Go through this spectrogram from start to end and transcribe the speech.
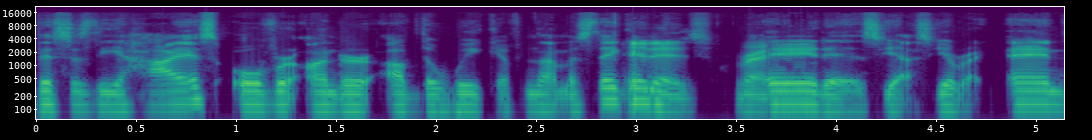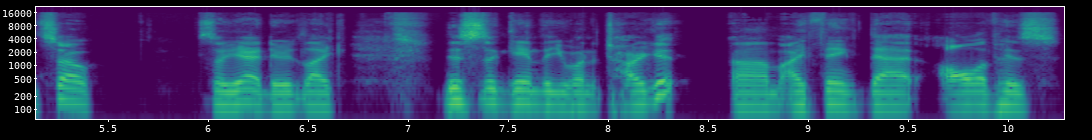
this is the highest over under of the week, if I'm not mistaken. It is, right? It is. Yes, you're right. And so, so yeah, dude, like this is a game that you want to target. Um, I think that all of his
